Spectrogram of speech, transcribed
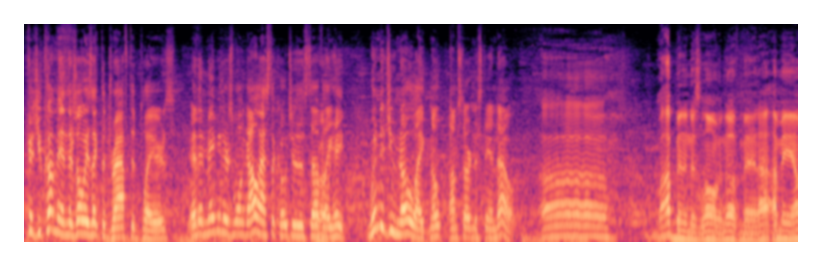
Because you come in, there's always like the drafted players, and then maybe there's one guy. I'll ask the coaches and stuff Right. like, "Hey, when did you know? Like, nope, I'm starting to stand out." Uh, well, I've been in this long enough, man. I, I mean, I'm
